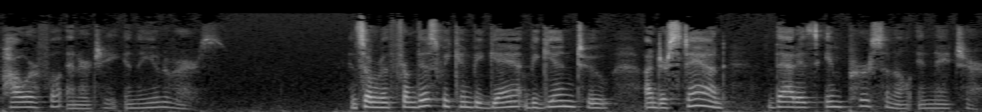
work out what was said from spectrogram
powerful energy in the universe. And so from this we can begin, begin to understand that it's impersonal in nature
